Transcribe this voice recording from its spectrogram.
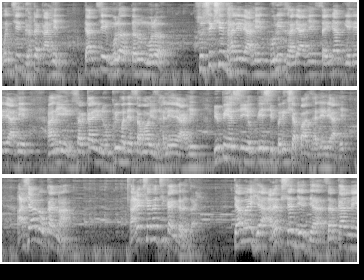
वंचित घटक आहेत त्यांचे मुलं तरुण मुलं सुशिक्षित झालेले आहेत पोलीस झाले आहेत सैन्यात गेलेले आहेत आणि सरकारी नोकरीमध्ये समावेश झालेले आहेत. U P S C M P S C परीक्षा पास झालेले आहेत. अशा लोकांना आरक्षणाची काय गरज आहे? त्यामुळे हे आरक्षण जे द्या सरकारने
